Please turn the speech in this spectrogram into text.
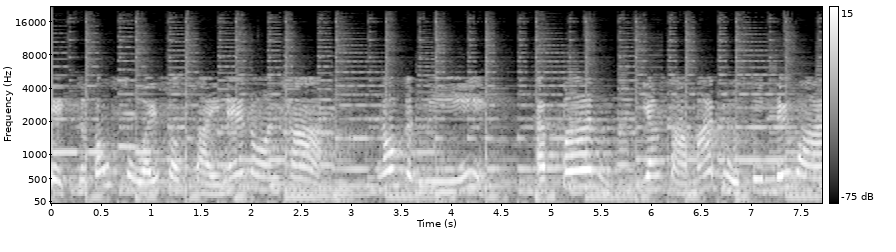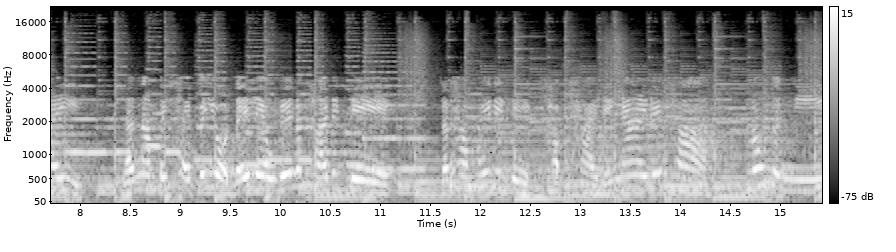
ด็กๆ จะต้องสวยสดใสแน่นอนค่ะ นอกจากนี้แอปเปิ้ลยังสามารถดูดซึมได้ไว และนำไปใช้ประโยชน์ได้เร็วด้วยนะคะเด็กๆ จะทำให้เด็กๆขับถ่ายได้ง่ายด้วยค่ะ นอกจากนี้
